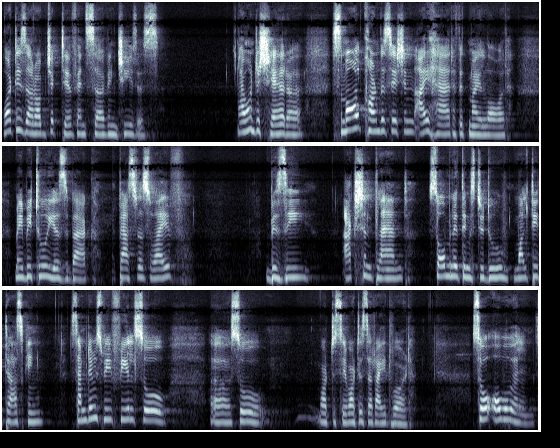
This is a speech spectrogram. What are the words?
What is our objective in serving Jesus? I want to share a small conversation I had with my Lord maybe two years back. Pastor's wife, busy, action planned, so many things to do, multitasking. Sometimes we feel so, uh, so, what to say, what is the right word? So overwhelmed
